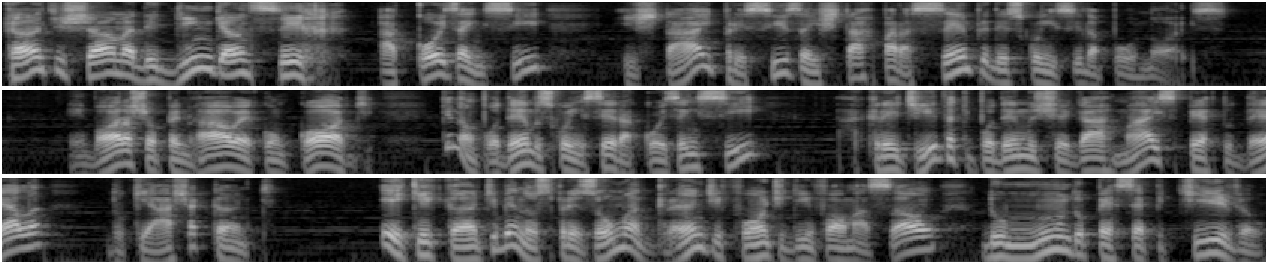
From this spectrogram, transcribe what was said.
Kant chama de Ding an sich, a coisa em si, está e precisa estar para sempre desconhecida por nós. Embora Schopenhauer concorde que não podemos conhecer a coisa em si, acredita que podemos chegar mais perto dela do que acha Kant. E que Kant menosprezou uma grande fonte de informação do mundo perceptível,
